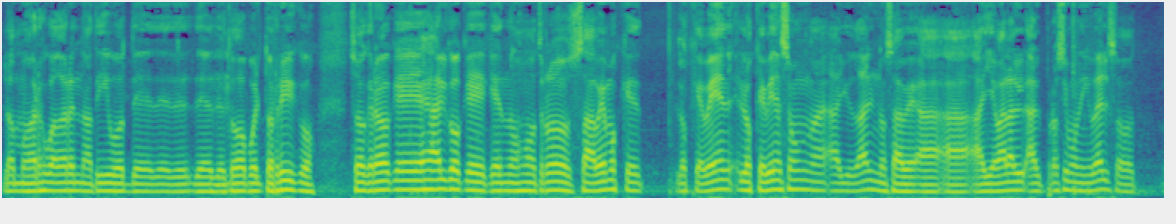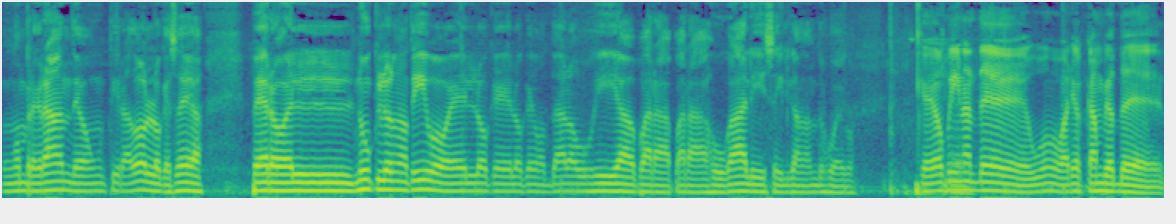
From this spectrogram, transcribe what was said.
los mejores jugadores nativos de, de- de- de- de todo Puerto Rico. So, creo que es algo que, que nosotros sabemos que los que ven, los que vienen son a, ayudarnos. A, a, a llevar al, al próximo nivel, so, un hombre grande o un tirador, lo que sea. Pero el núcleo nativo es lo que, lo que nos da la bujía para, para jugar y seguir ganando juegos. ¿Qué opinas de hubo varios cambios de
